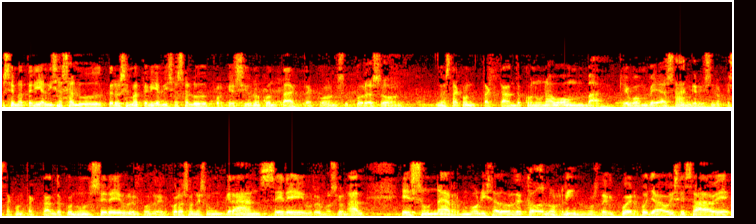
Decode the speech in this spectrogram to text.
Se materializa salud, pero se materializa salud porque si uno contacta con su corazón, no está contactando con una bomba que bombea sangre, sino que está contactando con un cerebro. El, corazón es un gran cerebro emocional, es un armonizador de todos los ritmos del cuerpo. Ya hoy se sabe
